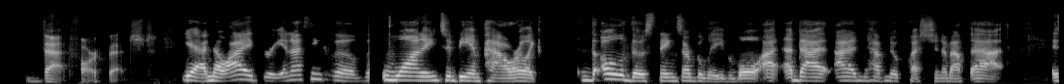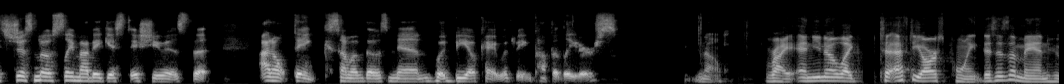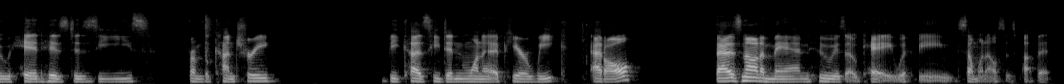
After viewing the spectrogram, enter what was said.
that far fetched. Yeah, no, I agree. And I think the, the wanting to be in power, like the, all of those things are believable. I, that I have no question about that. It's just mostly my biggest issue is that I don't think some of those men would be okay with being puppet leaders. No. Right. And you know, like to FDR's point, this is a man who hid his disease from the country because he didn't want to appear weak at all. That is not a man who is okay with being someone else's puppet.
